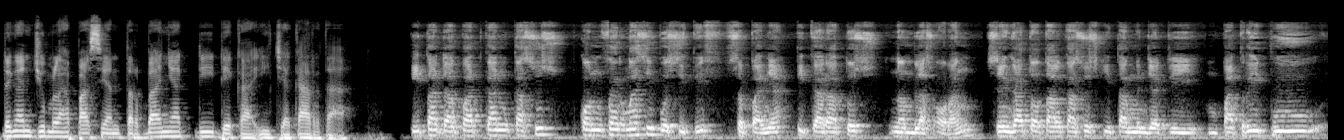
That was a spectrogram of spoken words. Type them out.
dengan jumlah pasien terbanyak di DKI Jakarta. Kita dapatkan kasus konfirmasi positif sebanyak 316 orang, sehingga total kasus kita menjadi 4.557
